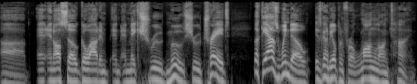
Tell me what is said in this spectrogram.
uh, and, and, also go out and, and, and make shrewd moves, shrewd trades. Look, the Avs window is going to be open for a long, long time.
